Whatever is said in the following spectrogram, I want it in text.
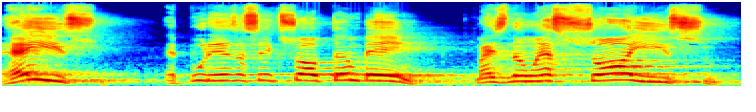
É isso. é pureza sexual também, mas não é só isso.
